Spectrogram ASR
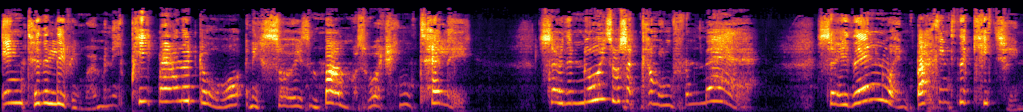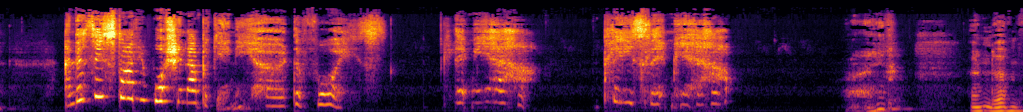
into the living room and he peeped round the door and he saw his mum was watching telly. So the noise wasn't coming from there. So he then went back into the kitchen and as he started washing up again, he heard the voice. Let me out. Please let me out. Right. And um,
